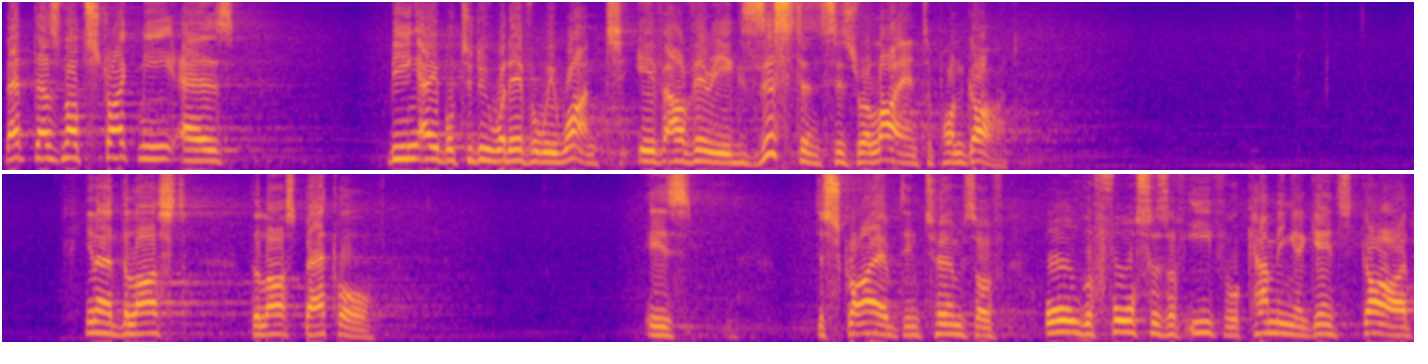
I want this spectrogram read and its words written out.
That does not strike me as being able to do whatever we want if our very existence is reliant upon God. You know, the last, the last battle is described in terms of all the forces of evil coming against God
